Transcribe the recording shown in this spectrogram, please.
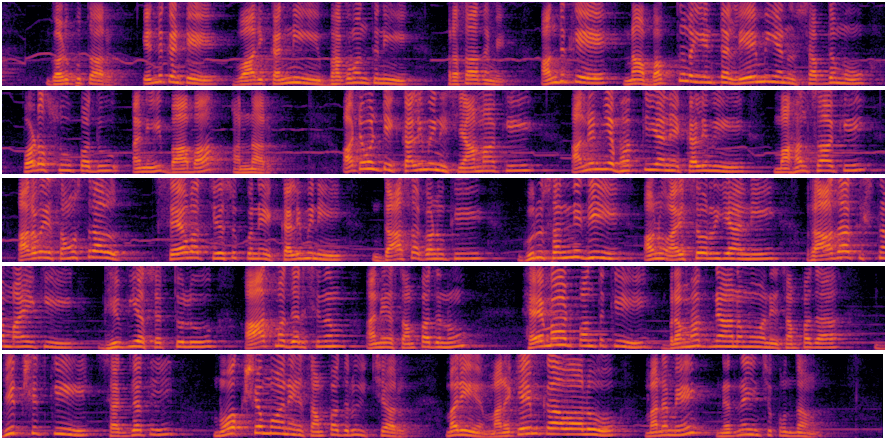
గడుపుతారు. ఎందుకంటే వారికన్నీ భగవంతుని ప్రసాదమే. అందుకే నా భక్తుల ఇంట లేమి అను శబ్దము పొడసూపదు అని బాబా అన్నారు. అటువంటి కలిమిని శ్యామాకి అనన్య భక్తి అనే కలిమి మహల్సాకి అరవై సంవత్సరాలు సేవ చేసుకునే కలిమిని దాసగణుకి గురు సన్నిధి అను ఐశ్వర్యాన్ని రాధాకృష్ణమాయికి దివ్య శక్తులు ఆత్మదర్శనం అనే సంపదను హేమాడ్ పంత్కి బ్రహ్మజ్ఞానము అనే సంపద దీక్షిత్కి సద్గతి మోక్షము అనే సంపదలు ఇచ్చారు. మరి మనకేం కావాలో మనమే నిర్ణయించుకుందాం.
